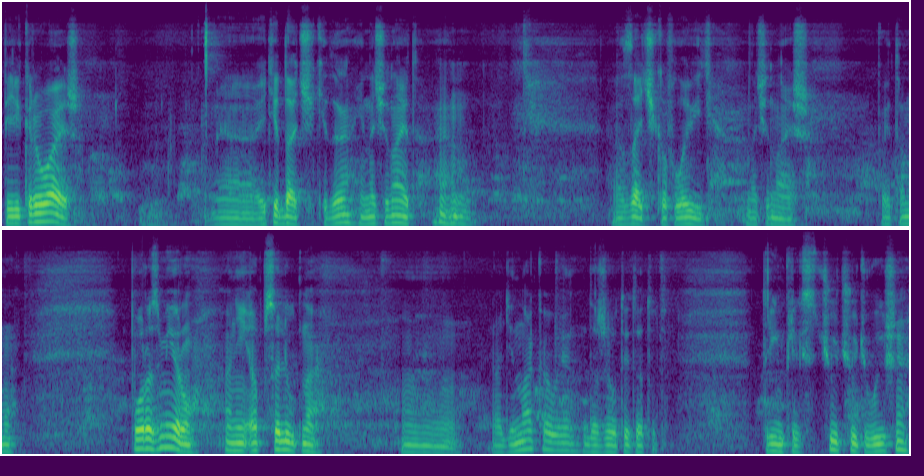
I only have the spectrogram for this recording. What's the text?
перекрываешь э, эти датчики, да, и начинает зайчиков ловить, начинаешь. Поэтому по размеру они абсолютно одинаковые. Даже вот этот тут тримплекс чуть-чуть выше.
